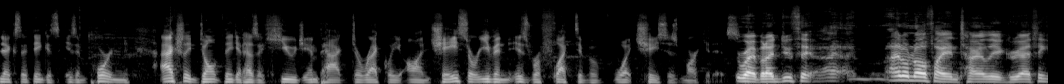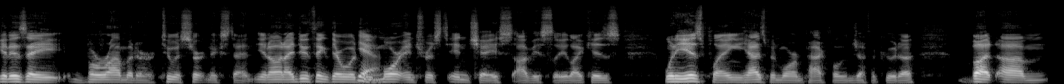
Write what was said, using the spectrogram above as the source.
six, I think is is important. I actually don't think it has a huge impact directly on Chase or even is reflective of what Chase's market is. Right, but I do think I I don't know if I entirely agree. I think it is a barometer to a certain extent, you know, and I do think there would yeah. be more interest in Chase. Obviously, like his when he is playing, he has been more impactful than Jeff Okudah. But um,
